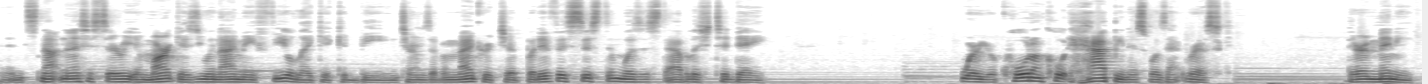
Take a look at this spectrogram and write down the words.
and it's not necessary a mark as you and I may feel like it could be in terms of a microchip, but if a system was established today where your quote unquote happiness was at risk, there are many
